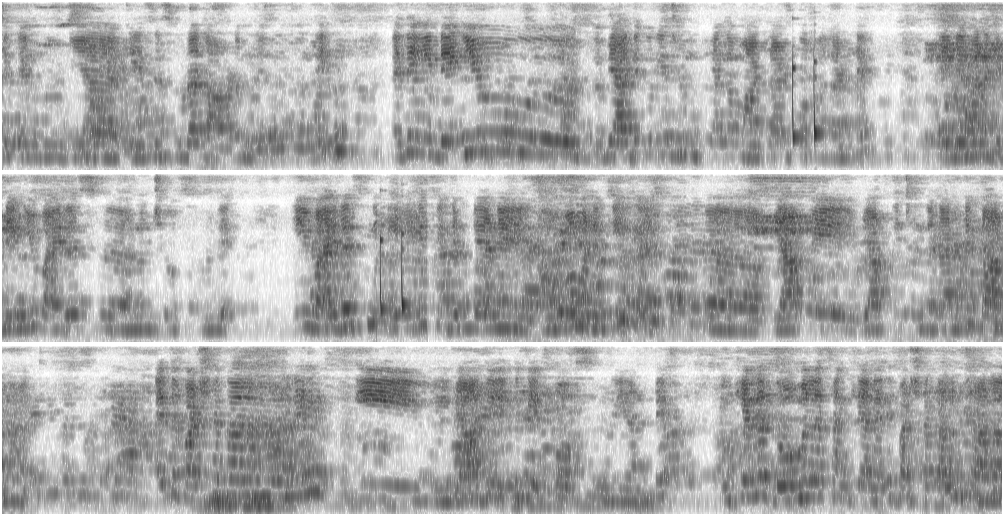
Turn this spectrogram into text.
చికెన్ గున్యా కేసెస్ కూడా రావడం జరుగుతుంది. అయితే ఈ డెంగ్యూ వ్యాధి గురించి ముఖ్యంగా మాట్లాడుకోవాలంటే ఇది మనకి డెంగ్యూ వైరస్ నుంచి వస్తుంది. ఈ వైరస్ని ఏడిస్ అనే దోమ మనకి వ్యాపి వ్యాప్తి చెందడానికి కారణం అవుతుంది అయితే వర్షాకాలంలోనే ఈ వ్యాధి ఎందుకు ఎక్కువ వస్తుంది అంటే ముఖ్యంగా దోమల సంఖ్య అనేది వర్షాకాలం చాలా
